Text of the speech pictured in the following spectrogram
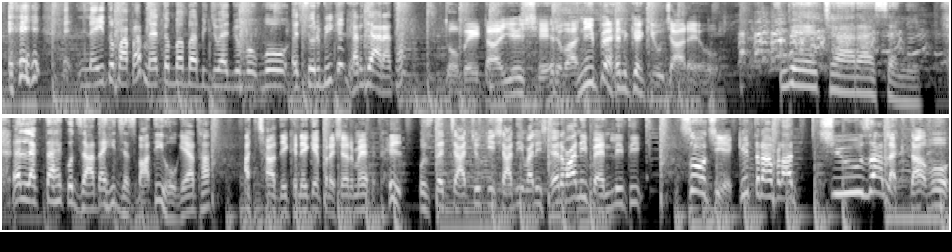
नहीं तो पापा मैं तो वो, वो, वो सुरभि के घर जा रहा था। तो बेटा ये शेरवानी पहन के क्यों जा रहे हो? बेचारा सनी लगता है कुछ ज़्यादा ही जज्बाती हो गया था। अच्छा दिखने के प्रेशर में उसने चाचू की शादी वाली शेरवानी पहन ली थी। सोचिए कितना बड़ा चूजा लगता वो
